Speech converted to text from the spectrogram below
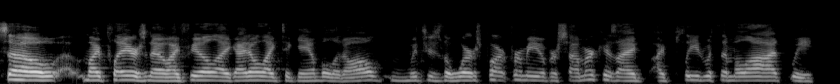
So my players know I feel like I don't like to gamble at all, which is the worst part for me over summer because I, I plead with them a lot. We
